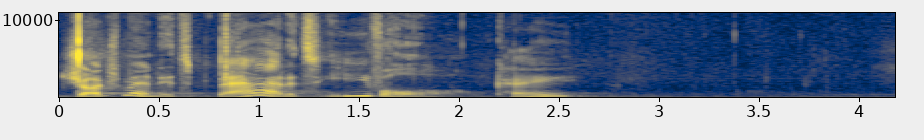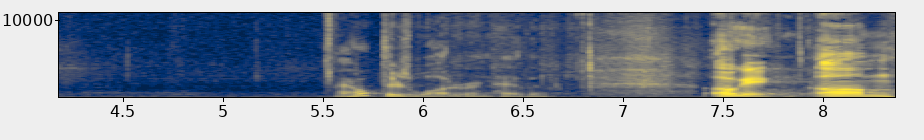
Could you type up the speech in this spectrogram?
judgment. It's bad. It's evil. Okay? I hope there's water in heaven. Okay. Um,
